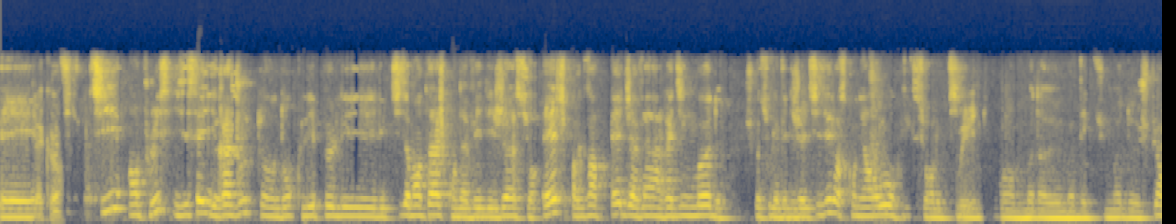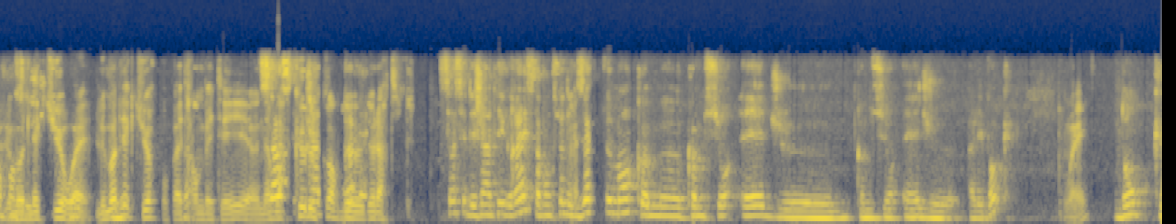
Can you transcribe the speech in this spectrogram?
Et petit à petit, en plus, ils essayent, ils rajoutent euh, donc les, pe- les, les petits avantages qu'on avait déjà sur Edge. Par exemple, Edge avait un reading mode. Je ne sais pas si vous l'avez déjà utilisé. Lorsqu'on est en haut, on clique sur le petit Oui. bouton mode, euh, mode lecture, mode, je en Le français. mode lecture, ouais. Le mode lecture pour pas être embêté, euh, n'avoir que le corps de, de l'article. Ça, c'est déjà intégré. Ça fonctionne Ouais. exactement comme, euh, comme sur Edge, euh, comme sur Edge euh, à l'époque. Ouais. Donc,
